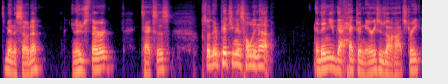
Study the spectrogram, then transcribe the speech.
It's Minnesota. You know who's third? Texas. So their pitching is holding up. And then you've got Hector Neris, who's on a hot streak,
